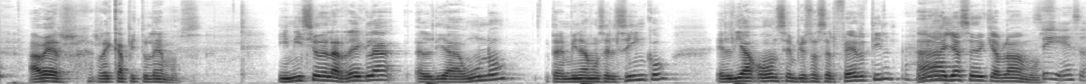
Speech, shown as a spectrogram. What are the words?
A ver, recapitulemos. Inicio de la regla el día 1, terminamos el 5, el día 11 empiezo a ser fértil. Ajá. Ah, ya sé de qué hablábamos. Sí, eso.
